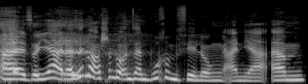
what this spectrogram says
Also ja, da sind wir auch schon bei unseren Buchempfehlungen, Anja. Ähm,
